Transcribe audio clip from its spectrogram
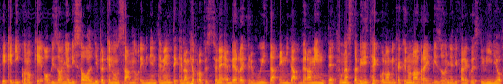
E che dicono che ho bisogno di soldi perché non sanno evidentemente che la mia professione è ben retribuita E mi dà veramente una stabilità economica che non avrei bisogno di fare questi video.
